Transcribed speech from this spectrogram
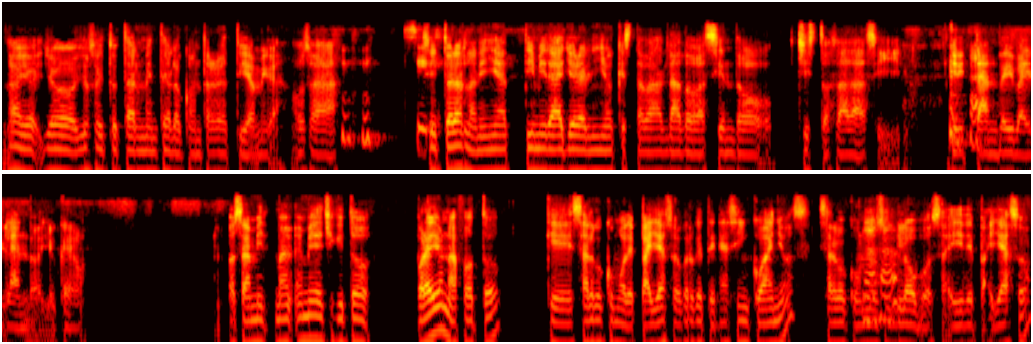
No, yo, yo, yo soy totalmente lo contrario a ti, amiga. O sea, si tú eras la niña tímida, yo era el niño que estaba al lado haciendo chistosadas y gritando y bailando, yo creo. O sea, a mí, a mí de chiquito, por ahí hay una foto que es algo como de payaso, creo que tenía cinco años, es algo con unos globos ahí de payaso.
